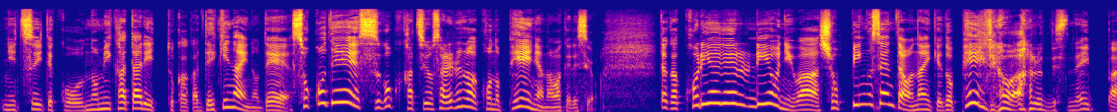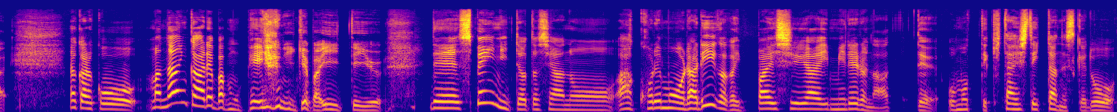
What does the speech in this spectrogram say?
についてこう飲み語りとかができないので、そこですごく活用されるのがこのペーニャなわけですよ。だからコリアデルリオにはショッピングセンターはないけど、ペーニャはあるんですね、いっぱい。だからこう、まあ何かあればもうペイヤに行けばいいっていう。で、スペインに行って私あの、あ、これもうラリーガがいっぱい試合見れるなって思って期待して行ったんですけど、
